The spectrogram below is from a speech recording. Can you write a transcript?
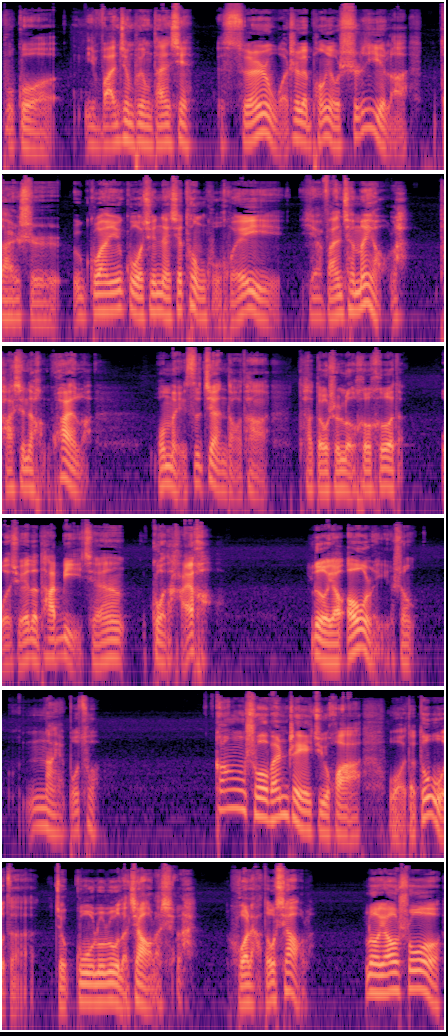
不过你完全不用担心，虽然我这位朋友失忆了，但是关于过去那些痛苦回忆也完全没有了。他现在很快乐，我每次见到他，他都是乐呵呵的。”我觉得他比以前过得还好。乐瑶哦了一声，那也不错。刚说完这句话，我的肚子就咕噜噜的叫了起来。我俩都笑了。乐瑶说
